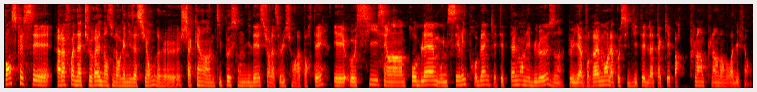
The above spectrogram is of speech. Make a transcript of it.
pense que c'est à la fois naturel dans une organisation, de, chacun a un petit peu son idée sur la solution à apporter, et aussi c'est un problème ou une série de problèmes qui était tellement nébuleuse qu'il y a vraiment la possibilité de l'attaquer par plein plein d'endroits différents.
